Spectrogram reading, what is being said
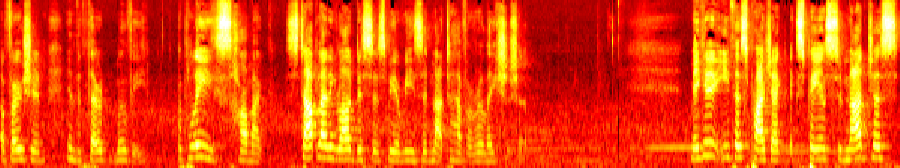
aversion in the third movie. But please, Hallmark, stop letting long distance be a reason not to have a relationship. Megan and Ethan's project expands to not just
